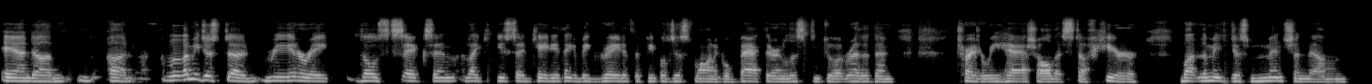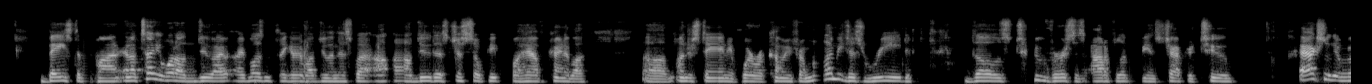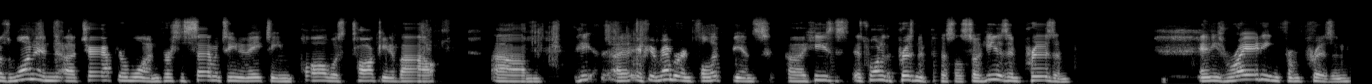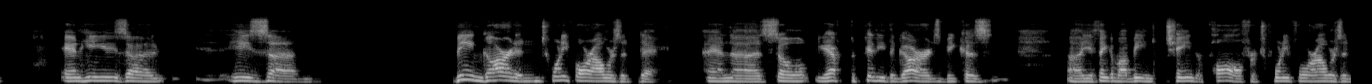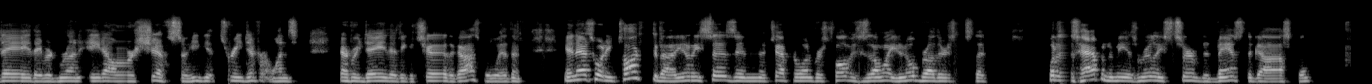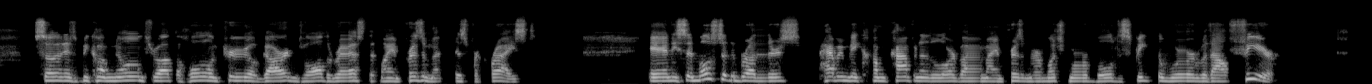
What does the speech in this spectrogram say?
And um, uh, let me just uh, reiterate those six. And like you said, Katie, I think it'd be great if the people just want to go back there and listen to it rather than try to rehash all that stuff here. But let me just mention them based upon, and I'll tell you what I'll do. I, I wasn't thinking about doing this, but I'll, I'll, do this just so people have kind of a uh, understanding of where we're coming from. Let me just read those two verses out of Philippians chapter 2 Actually, there was one in uh, chapter one, verses 17 and 18. Paul was talking about um, he, uh, if you remember in Philippians, uh, he's it's one of the prison epistles. So he is in prison, and he's writing from prison, and he's uh, he's uh, being guarded 24 hours a day, and uh, so you have to pity the guards because uh, you think about being chained to Paul for 24 hours a day. They would run eight hour shifts. So he'd get three different ones every day that he could share the gospel with. And, and that's what he talked about. You know, he says in chapter 1, verse 12, he says, I want you to know, brothers, that what has happened to me has really served to advance the gospel so that it's become known throughout the whole imperial guard and to all the rest that my imprisonment is for Christ. And he said, Most of the brothers, having become confident of the Lord by my imprisonment, are much more bold to speak the word without fear.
